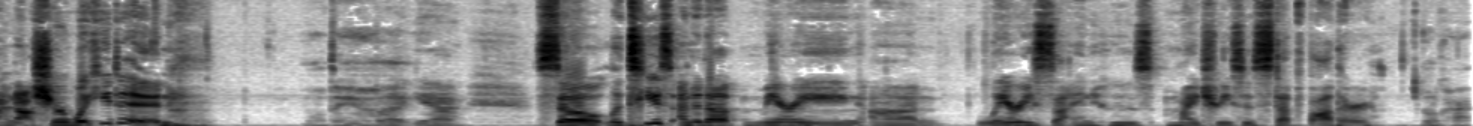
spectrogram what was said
I'm not sure what he did. Well, damn. But yeah. So Latice ended up marrying um, Larry Sutton, who's Mitrice's stepfather. Okay.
